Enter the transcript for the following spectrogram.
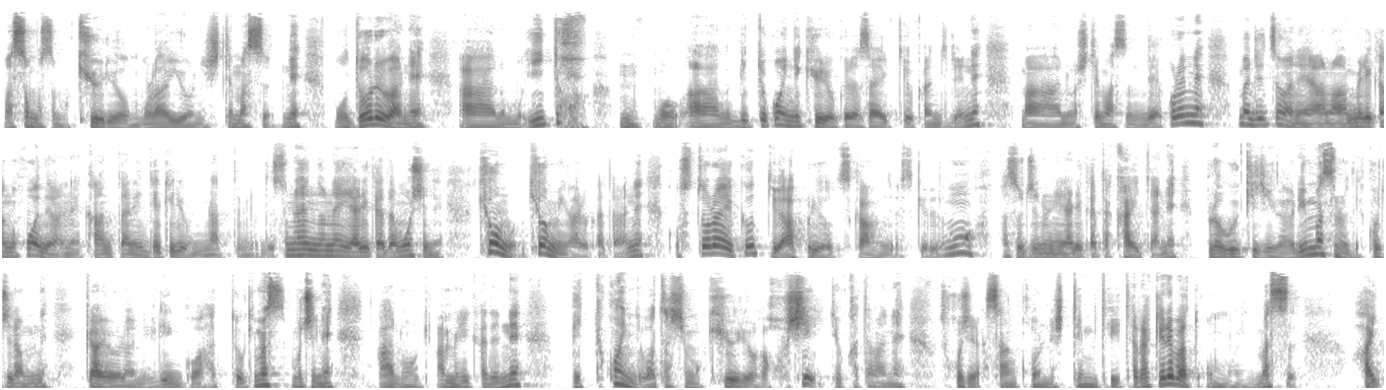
まあ、そもそも給料をもらうようにしてます。ねもうドルはねあのもういいと、うん、もうあのビットコインで給料くださいっていう感じでね、まあ、あのしてますんでこれね、まあ、実はねあのアメリカの方ではね簡単にできるようになってるのでその辺のねやり方もしね興味興味がある方はねこうストライクっていうアプリを使うんですけれども、まあ、そちらのやり方書いたねブログ記事があります。のでこちらもね概要欄にリンクを貼っておきます。もしねあのアメリカでねビットコインで私も給料が欲しいっていう方はねこちら参考にしてみていただければと思います。はい。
